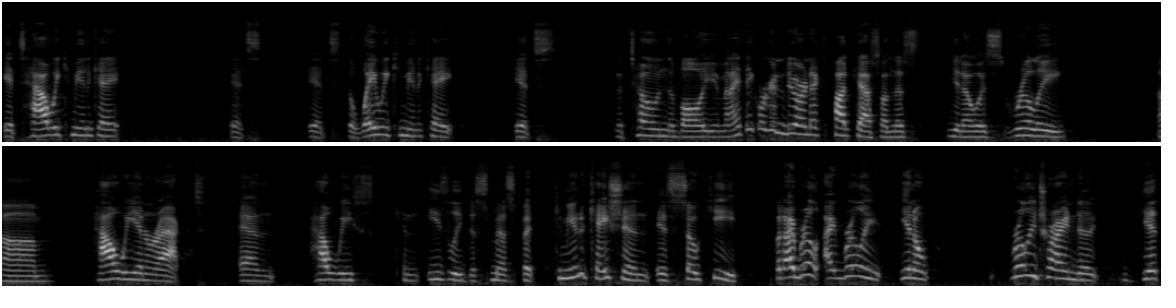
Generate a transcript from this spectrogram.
It's how we communicate. It's it's the way we communicate. It's the tone, the volume. And I think we're going to do our next podcast on this, you know, is really um, how we interact and how we can easily dismiss. But communication is so key. But I really, I really, you know, really trying to get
